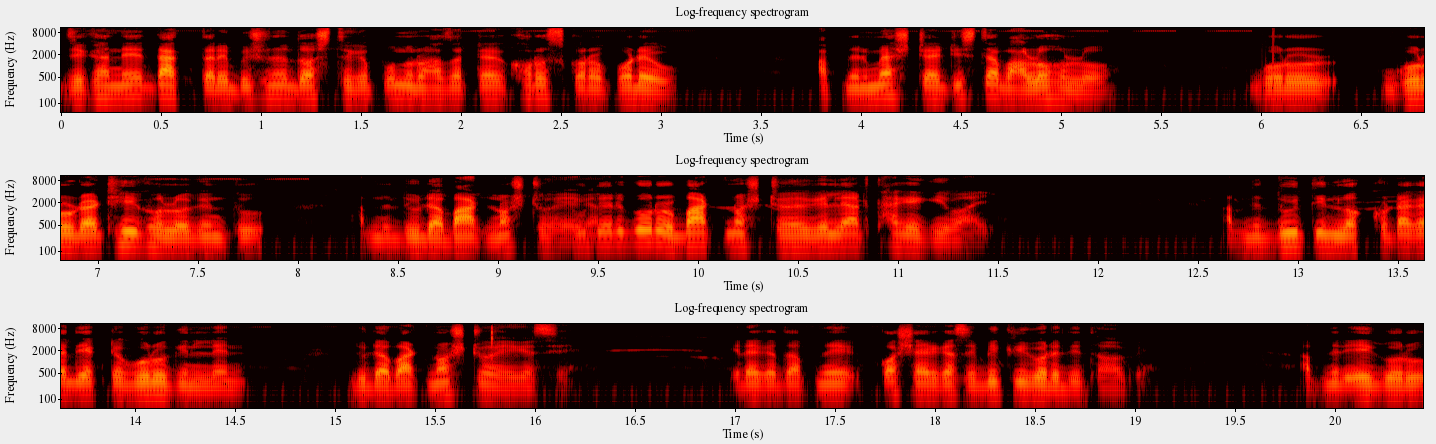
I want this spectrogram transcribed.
যেখানে ডাক্তারের পিছনে দশ থেকে পনেরো হাজার টাকা খরচ করার পরেও আপনার ম্যাস্টাইটিসটা ভালো হলো গরুর গরুটা ঠিক হলো কিন্তু আপনি দুইটা বাট নষ্ট হয়ে গেল। গরুর বাট নষ্ট হয়ে গেলে আর থাকে কি ভাই? আপনি দুই তিন লক্ষ টাকা দিয়ে একটা গরু কিনলেন দুইটা বাট নষ্ট হয়ে গেছে। এটাকে তো আপনি কষাইয়ের কাছে বিক্রি করে দিতে হবে। আপনার এই গরু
